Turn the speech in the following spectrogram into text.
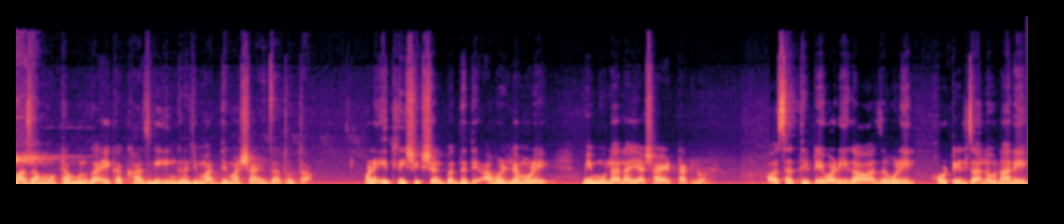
माझा मोठा मुलगा एका खाजगी इंग्रजी माध्यमात शाळेत जात होता. पण इथली शिक्षण पद्धती आवडल्यामुळे मी मुलाला या शाळेत टाकलं. असं थिटेवाडी गावाजवळील हॉटेल चालवणारे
